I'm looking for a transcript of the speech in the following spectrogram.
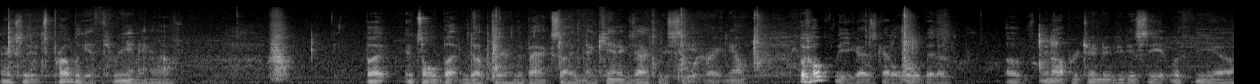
Actually, it's probably a three and a half. But it's all buttoned up there in the backside, and I can't exactly see it right now. But hopefully you guys got a little bit of of an opportunity to see it with the uh,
